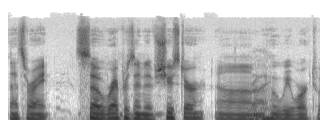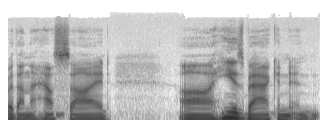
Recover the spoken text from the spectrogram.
that's right. So Representative Shuster, um, Right. who we worked with on the House side, uh, he is back and, and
